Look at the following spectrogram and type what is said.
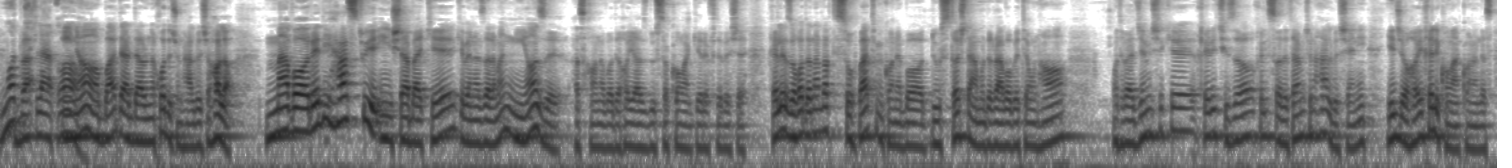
مطلقا. و اینا باید در درون خودشون حل بشه. حالا مواردی هست توی این شبکه که به نظر من نیازه از خانواده های از دوستا کمک گرفته بشه. خیلی از اوقات دادن وقتی صحبت می‌کنه با دوستاش در مورد روابط اونها متوجه میشه که خیلی چیزا خیلی ساده تر می‌تونه حل بشه. یعنی یه جاهایی خیلی کمک کننده است.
